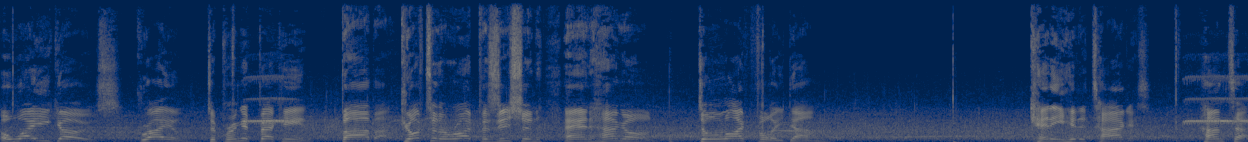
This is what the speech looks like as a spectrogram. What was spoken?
Away he goes. Graham to bring it back in. Barber got to the right position and hung on. Delightfully done. Can he hit a target? Hunter.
